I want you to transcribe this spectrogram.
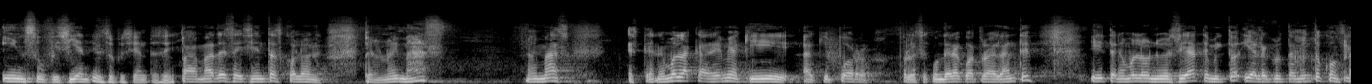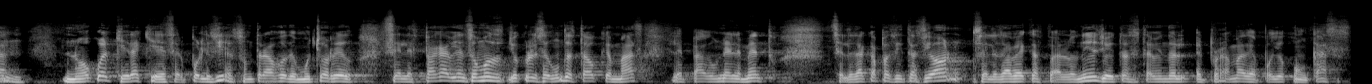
insuficiente. Insuficiente, sí. Para más de 600 colonias, pero no hay más, no hay más tenemos la academia aquí, aquí por, por la secundaria 4 adelante y tenemos la universidad de Víctor y el reclutamiento constante. No cualquiera quiere ser policía, son trabajos de mucho riesgo. Se les paga bien, somos yo creo el segundo estado que más le paga un elemento. Se les da capacitación, se les da becas para los niños y ahorita se está viendo el programa de apoyo con casas.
